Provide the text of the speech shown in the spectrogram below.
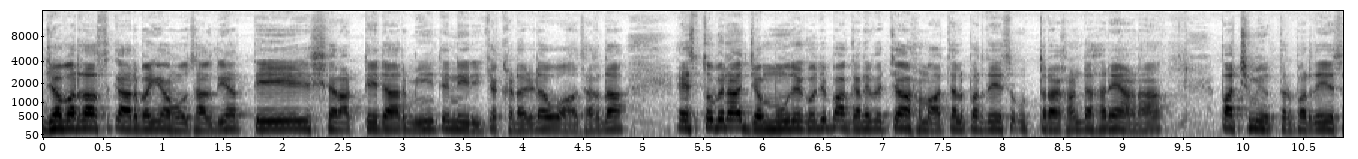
ਜ਼ਬਰਦਸਤ ਕਾਰਵਾਈਆਂ ਹੋ ਸਕਦੀਆਂ। ਤੇਜ਼ ਸ਼ਰਾਟੇਦਾਰ ਮੀਂਹ ਤੇ ਹਨੇਰੀ ਝੱਖੜਾ ਜਿਹੜਾ ਉਹ ਆ ਸਕਦਾ। ਇਸ ਤੋਂ ਬਿਨਾ ਜੰਮੂ ਦੇ ਕੁਝ ਭਾਗਾਂ ਦੇ ਵਿੱਚ ਹਿਮਾਚਲ ਪ੍ਰਦੇਸ਼, ਉੱਤਰਾਖੰਡ, ਹਰਿਆਣਾ ਪੱਛਮੀ ਉੱਤਰ ਪ੍ਰਦੇਸ਼,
